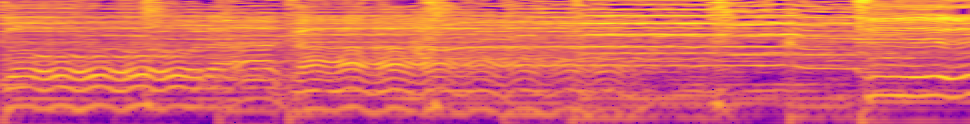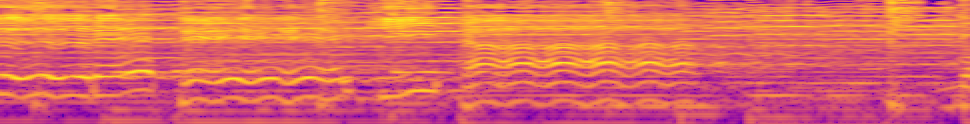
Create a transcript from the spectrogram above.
空が連れてきたも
